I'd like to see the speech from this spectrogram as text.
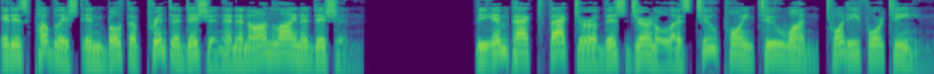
It is published in both a print edition and an online edition. The impact factor of this journal is 2.21 2014.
